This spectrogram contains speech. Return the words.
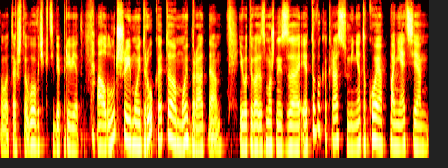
Вот, так что, Вовочка, тебе привет. А лучший мой друг – это мой брат, да. И вот, и, возможно, из-за этого как раз у меня такое понятие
